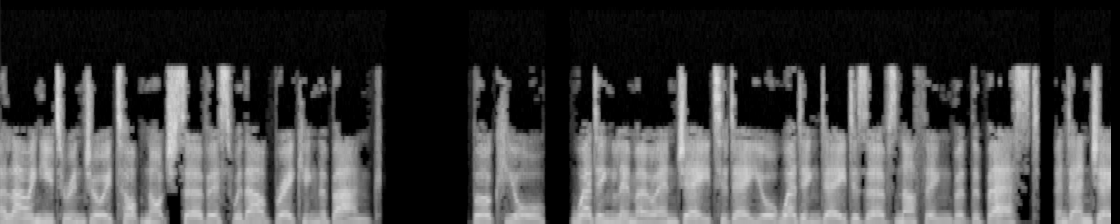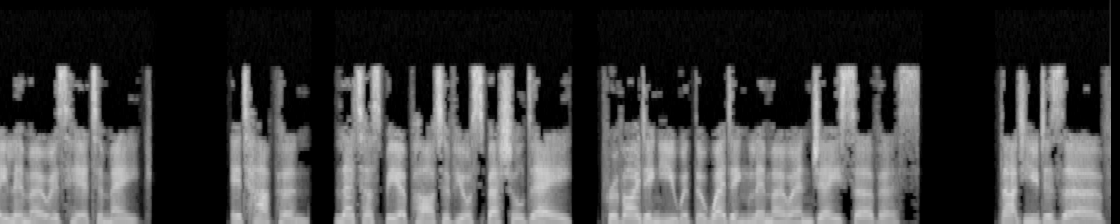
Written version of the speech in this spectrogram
allowing you to enjoy top notch service without breaking the bank. Book your wedding limo NJ today. Your wedding day deserves nothing but the best, and NJ Limo is here to make it happen. Let us be a part of your special day, providing you with the wedding limo NJ service that you deserve.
